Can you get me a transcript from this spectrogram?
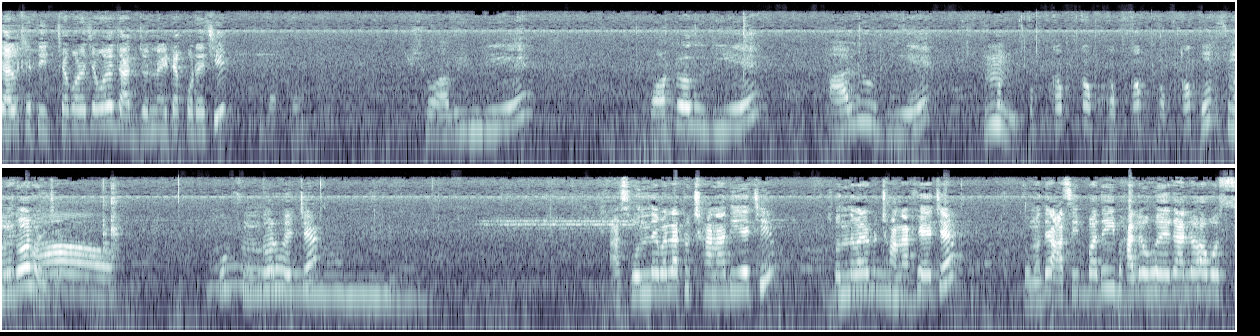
ঝাল খেতে ইচ্ছা করেছে বলে যার জন্য এটা করেছি। দেখো সয়াবিন দিয়ে পটল দিয়ে আলু দিয়ে হুম খুব সুন্দর হয়েছে। খুব সুন্দর হয়েছে আর সন্ধেবেলা একটু ছানা দিয়েছি সন্ধেবেলা একটু ছানা খেয়েছে তোমাদের আশীর্বাদেই ভালো হয়ে গেল অবশ্য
